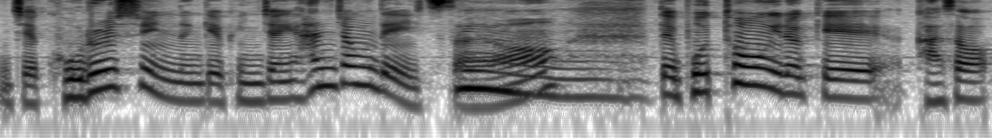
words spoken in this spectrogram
이제 고를 수 있는 게 굉장히 한정돼 있어요. 근데 보통 이렇게 가서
